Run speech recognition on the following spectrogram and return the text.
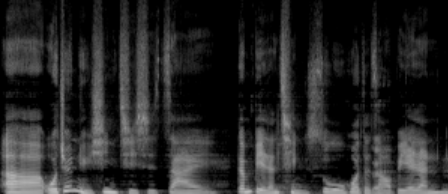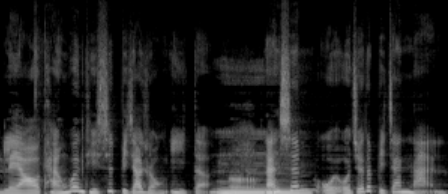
呃，我觉得女性其实，在跟别人倾诉或者找别人聊谈问题是比较容易的。嗯，男生我我觉得比较难。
